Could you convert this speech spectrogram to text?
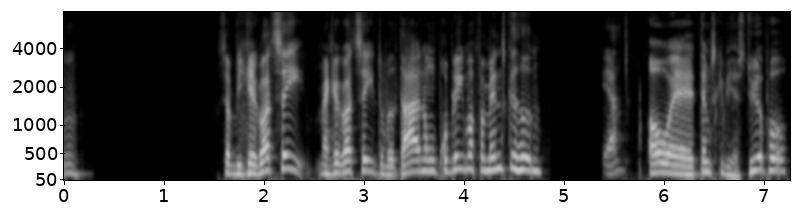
Mm. Så vi kan godt se, man kan godt se, du ved, der er nogle problemer for menneskeheden, Ja. og øh, dem skal vi have styr på,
